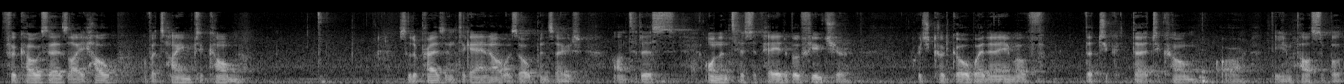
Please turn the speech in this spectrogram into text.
Foucault says, I hope, of a time to come. So the present again always opens out onto this unanticipatable future, which could go by the name of the to, the to come or the impossible.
